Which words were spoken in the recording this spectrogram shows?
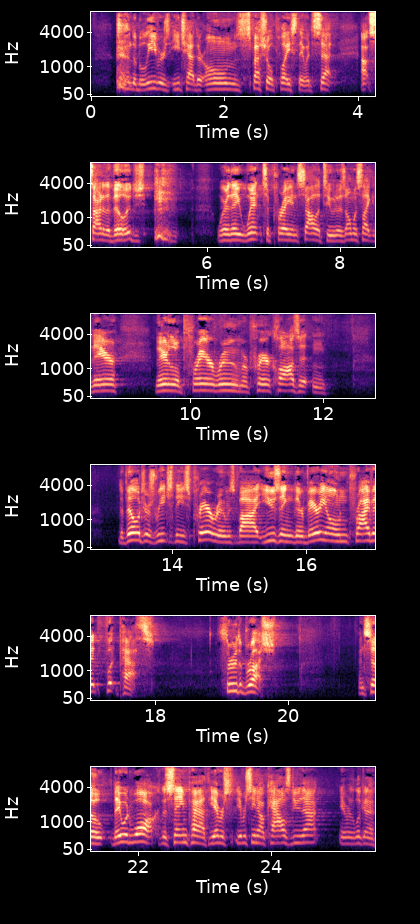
the believers each had their own special place they would set outside of the village where they went to pray in solitude. It was almost like their, their little prayer room or prayer closet. And the villagers reached these prayer rooms by using their very own private footpaths through the brush. And so they would walk the same path. You ever, you ever seen how cows do that? You ever look at a,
